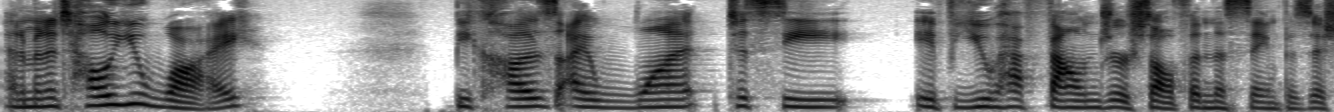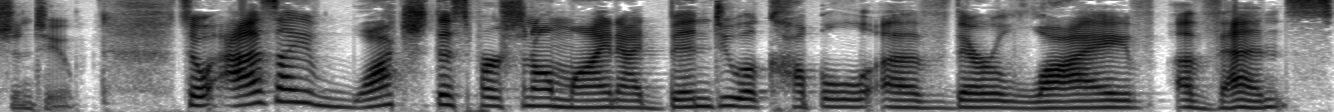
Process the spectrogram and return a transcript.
And I'm going to tell you why. Because I want to see if you have found yourself in the same position too. So as I watched this person online, I'd been to a couple of their live events.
